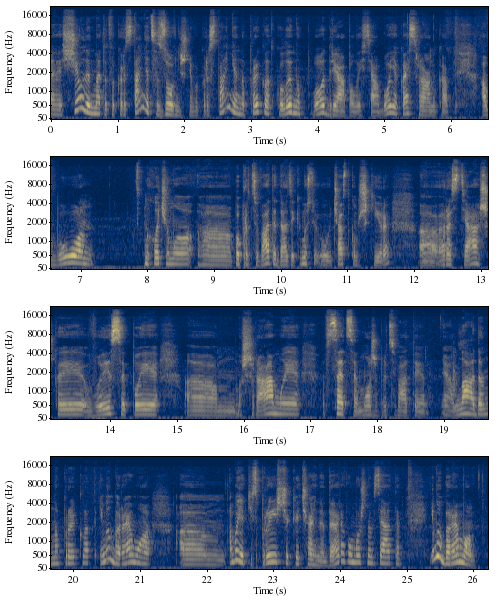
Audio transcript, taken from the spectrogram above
Е, ще один метод використання це зовнішнє використання, наприклад, коли ми подряпалися, або якась ранка, або ми хочемо попрацювати да, з якимось участком шкіри, розтяжки, висипи, шрами, все це може працювати е, ладан, наприклад. І ми беремо або якісь прищики, чайне дерево можна взяти. І ми беремо Е,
